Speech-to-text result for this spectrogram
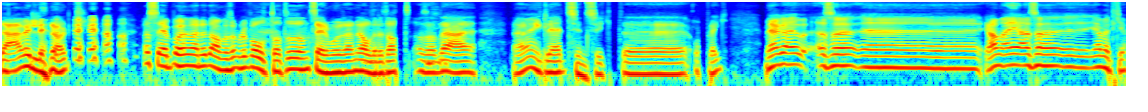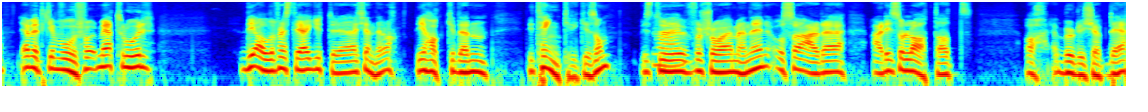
det er veldig rart. Å se på hun dame som ble voldtatt, og den seriemorderen de aldri har tatt. Altså, det, er, det er egentlig helt sinnssykt uh, opplegg. Men jeg, altså uh, Ja, nei, altså Jeg vet ikke. Jeg vet ikke hvorfor. Men jeg tror de aller fleste jeg gutter jeg kjenner, da, de har ikke den De tenker ikke sånn, hvis du forstår hva jeg mener. Og så er, er de så late at åh, jeg burde kjøpt det.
